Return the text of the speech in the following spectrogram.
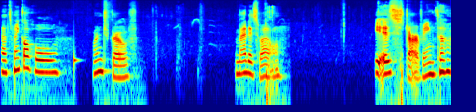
Let's make a whole orange grove. Might as well. She is starving though.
